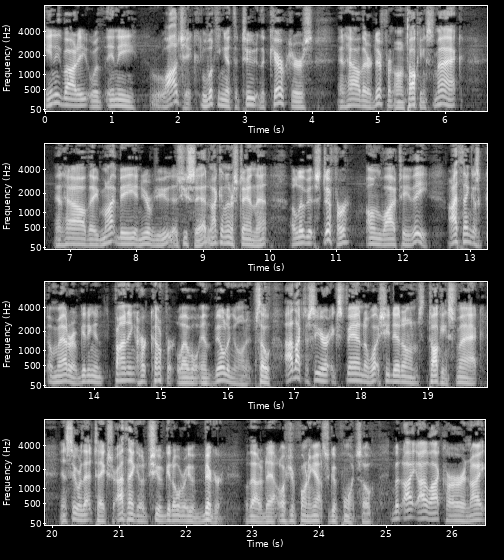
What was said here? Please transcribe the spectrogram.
anybody with any logic looking at the two the characters and how they're different on Talking Smack and how they might be, in your view, as you said, and I can understand that, a little bit stiffer on live TV. I think it's a matter of getting in, finding her comfort level and building on it. So I'd like to see her expand on what she did on Talking Smack and see where that takes her. I think would, she would get over even bigger, without a doubt. What you're pointing out is a good point. So, but I, I like her, and I,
